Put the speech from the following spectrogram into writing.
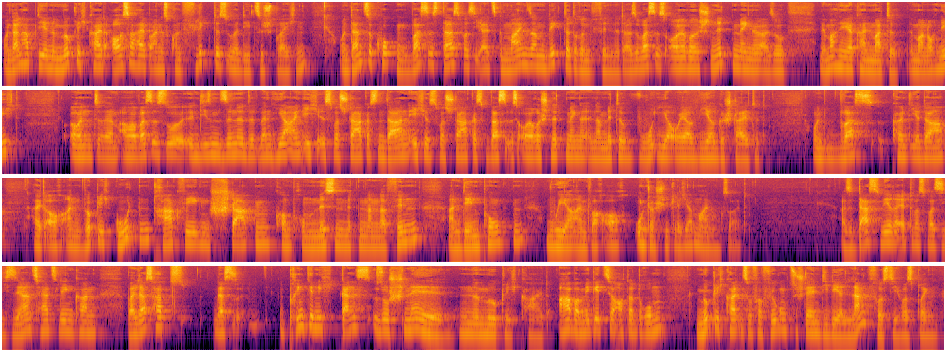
Und dann habt ihr eine Möglichkeit, außerhalb eines Konfliktes über die zu sprechen und dann zu gucken, was ist das, was ihr als gemeinsamen Weg da drin findet. Also was ist eure Schnittmenge? Also wir machen hier ja kein Mathe, immer noch nicht. Und, ähm, aber was ist so in diesem Sinne, wenn hier ein Ich ist, was Starkes und da ein Ich ist, was Starkes, was ist eure Schnittmenge in der Mitte, wo ihr euer Wir gestaltet? Und was könnt ihr da halt auch an wirklich guten, tragfähigen, starken Kompromissen miteinander finden, an den Punkten, wo ihr einfach auch unterschiedlicher Meinung seid? Also das wäre etwas, was ich sehr ans Herz legen kann, weil das hat, das bringt dir nicht ganz so schnell eine Möglichkeit. Aber mir geht es ja auch darum, Möglichkeiten zur Verfügung zu stellen, die dir langfristig was bringen.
